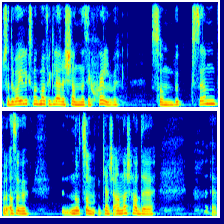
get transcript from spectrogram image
Så det var ju liksom att man fick lära känna sig själv som vuxen. Alltså något som kanske annars hade eh,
